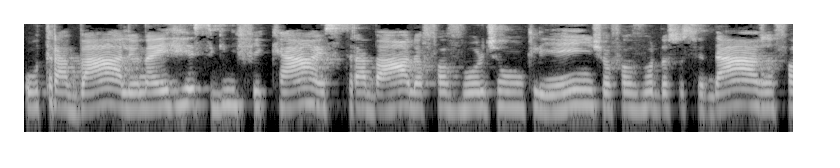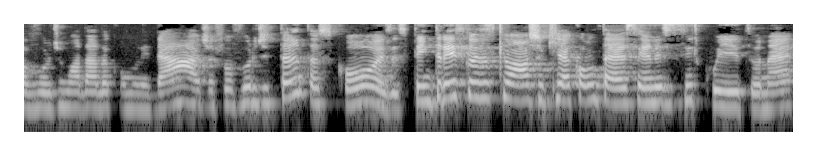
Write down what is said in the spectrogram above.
o trabalho, né, e ressignificar esse trabalho a favor de um cliente, a favor da sociedade, a favor de uma dada comunidade, a favor de tantas coisas. Tem três coisas que eu acho que acontecem nesse circuito, né?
